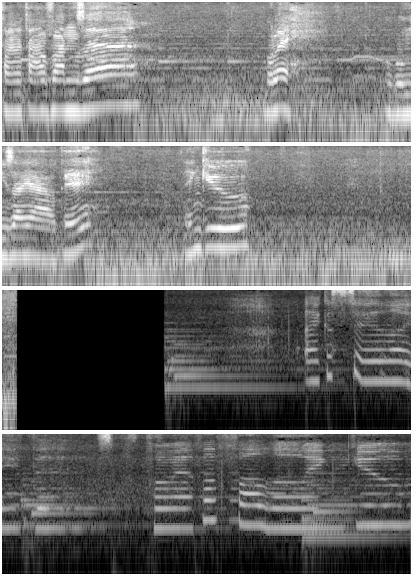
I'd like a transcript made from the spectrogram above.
Toyota Avanza boleh hubungi saya, oke? Thank you. I could stay like this forever following you.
